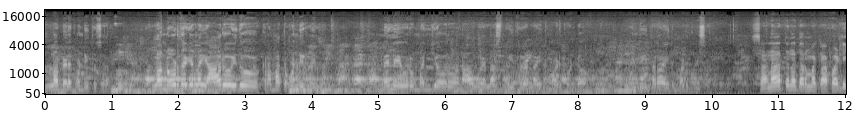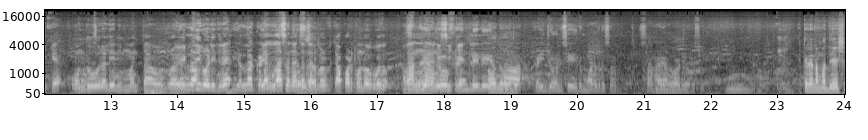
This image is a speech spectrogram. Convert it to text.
ಎಲ್ಲ ಬೆಳ್ಕೊಂಡಿತ್ತು ಸರ್. ಎಲ್ಲ ನೋಡಿದಾಗೆಲ್ಲ ಯಾರು ಇದು ಕ್ರಮ ತಗೊಂಡಿರ್ಲಿಲ್ಲ. ಆಮೇಲೆ ಇವರು ಮಂಜು ಅವರು ನಾವು ಎಲ್ಲ ಸ್ನೇಹಿತರು ಎಲ್ಲ ಇದು ಮಾಡಿಕೊಂಡು ಒಂದು ಈ ಥರ ಇದು ಮಾಡಿದ್ವಿ ಸರ್. ಸನಾತನ ಧರ್ಮ ಕಾಪಾಡಲಿಕ್ಕೆ ಒಂದು ಊರಲ್ಲಿ ನಿಮ್ಮಂತ ಒಬ್ಬ ವ್ಯಕ್ತಿಗಳಿದ್ರೆ ಎಲ್ಲ ಕೈ ಎಲ್ಲ ಸನಾತನ ಧರ್ಮ ಕಾಪಾಡ್ಕೊಂಡು ಹೋಗ್ಬೋದು. ನನ್ನ ಅನಿಸಿಕೆ. ಫ್ರೆಂಡ್ಲಿಲಿ ಎಲ್ಲ ಕೈ ಜೋಡಿಸಿ ಇದು ಮಾಡಿದ್ರು ಸರ್. ಸಹಾಯ ಮಾಡಿದ್ರು ಸರ್. ಯಾಕಂದ್ರೆ ನಮ್ಮ ದೇಶ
